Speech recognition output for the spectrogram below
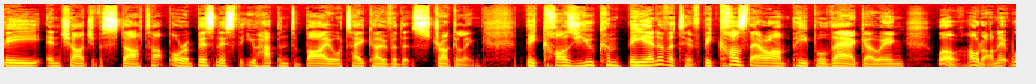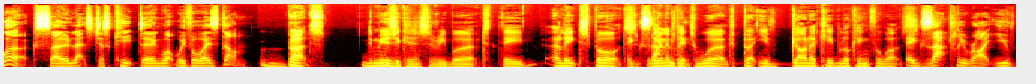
be in charge of a startup or a business that you happen to buy or take over that's struggling because you can be innovative, because there aren't people there going, well, hold on, it works. So let's just keep doing what we've always done. But the music industry worked, the elite sports, Exactly. the Olympics worked, but you've got to keep looking for what's Exactly right. You've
